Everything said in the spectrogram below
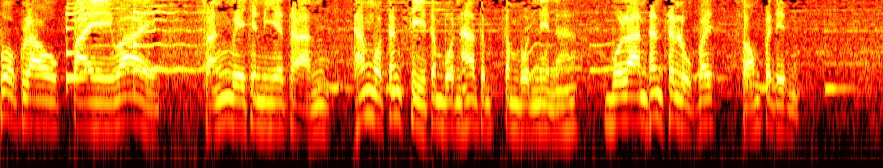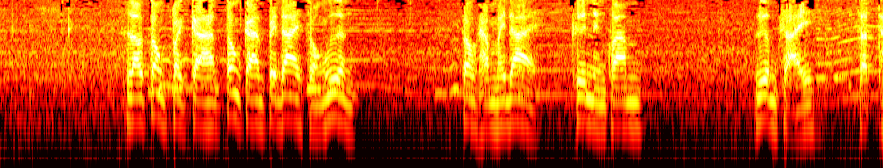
พวกเราไปไหว้ สังเวชนียฐาน ทั้งหมดทั้งสี่ตำบลห้าตำบลนี่นะโบราณท่านสรุปไว้สองประเด็น เราต้องประการต้องการไปได้สองเรื่อง ต้องทำให้ได้ คือหนึ่งความเลื่อมใสศรัทธ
